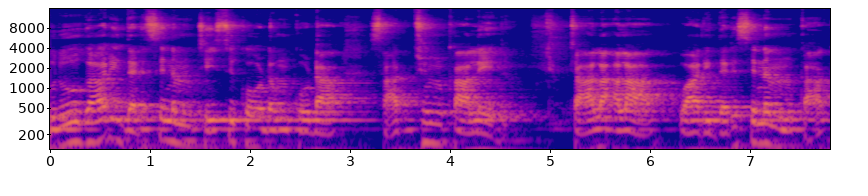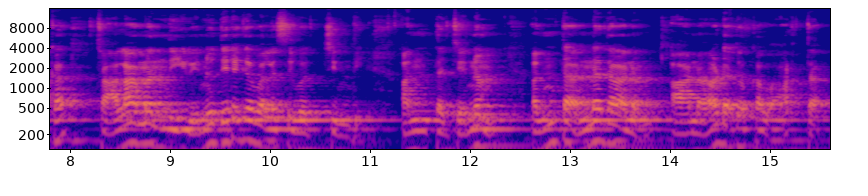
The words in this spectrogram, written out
గురువుగారి దర్శనం చేసుకోవడం కూడా సాధ్యం కాలేదు. చాలా అలా వారి దర్శనం కాక చాలామంది వెనుదిరగవలసి వచ్చింది. అంత జనం అంత అన్నదానం ఆనాడదొక వార్త.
